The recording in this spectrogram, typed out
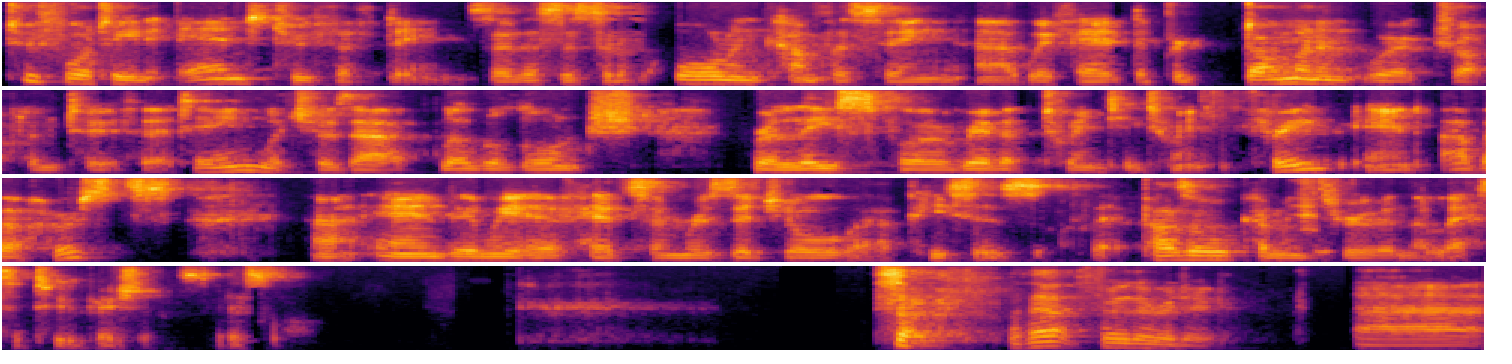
214 and 215. So this is sort of all encompassing. Uh, we've had the predominant work dropped in 213, which was our global launch release for Revit 2023 and other hosts. Uh, and then we have had some residual uh, pieces of that puzzle coming through in the latter two versions as well. So without further ado, uh,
